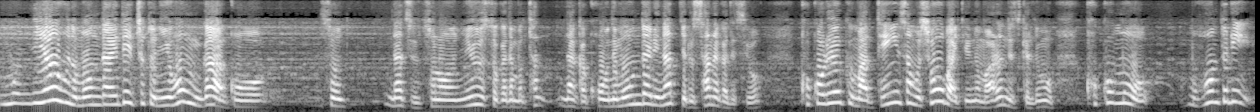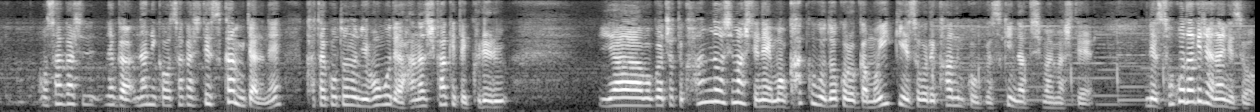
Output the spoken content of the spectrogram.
慰安婦の問題でちょっと日本が、こう、そう、なんつうそのニュースとかでもた、なんかこうね、問題になってるさなかですよ。快く、まあ、店員さんも商売っていうのもあるんですけれども、ここもう、もう本当に、お探し、なんか何かお探しですかみたいなね、片言の日本語で話しかけてくれる。いやー、僕はちょっと感動しましてね、もう覚悟どころか、もう一気にそこで韓国が好きになってしまいまして。で、そこだけじゃないんですよ。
